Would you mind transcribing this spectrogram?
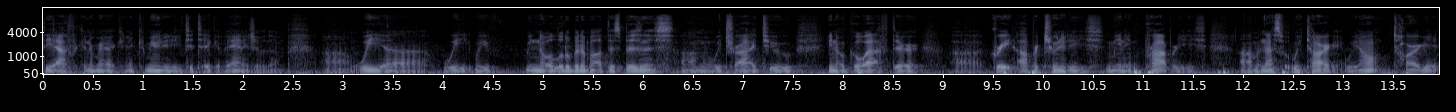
the African American community to take advantage of them. Uh, we uh, we we've we know a little bit about this business, um, and we try to, you know, go after uh, great opportunities, meaning properties, um, and that's what we target. We don't target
